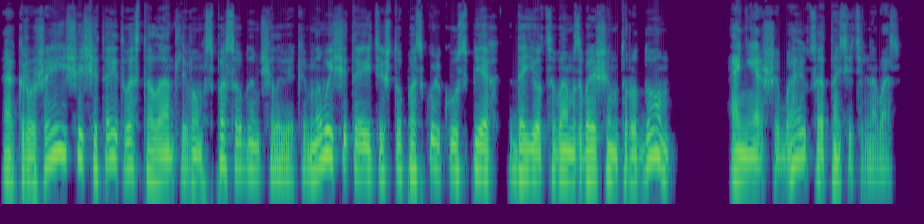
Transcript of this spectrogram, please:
Окружающие считают вас талантливым, способным человеком, но вы считаете, что поскольку успех дается вам с большим трудом, они ошибаются относительно вас.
